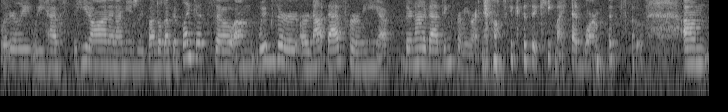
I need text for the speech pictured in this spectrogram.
literally, we have the heat on, and I'm usually bundled up in blankets. So um, wigs are, are not bad for me. Uh, they're not a bad thing for me right now because they keep my head warm. so um,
